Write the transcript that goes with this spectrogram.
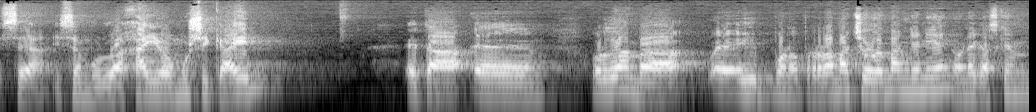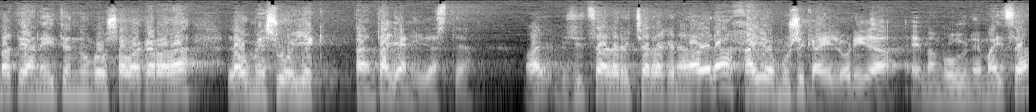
zea, izen burua, jaio musika hil. Eta e, orduan, ba, e, bueno, programa txo eman genien, honek azken batean egiten duen gauza bakarra da, lau mezu horiek pantailan idaztea. Bai, bizitza berritxarraken arabera, jaio musika hil hori da emango duen emaitza.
